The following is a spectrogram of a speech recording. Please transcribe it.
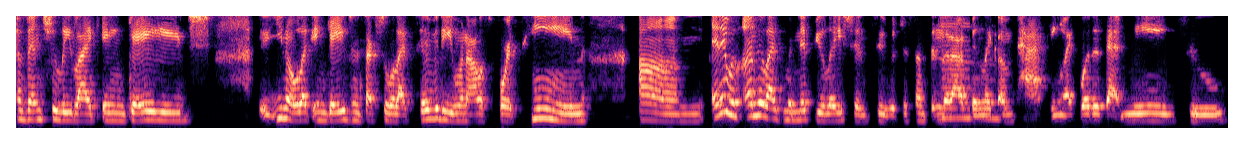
eventually like engage, you know, like engage in sexual activity when I was 14, um, and it was under like manipulation too, which is something that I've been like unpacking. Like, what does that mean to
